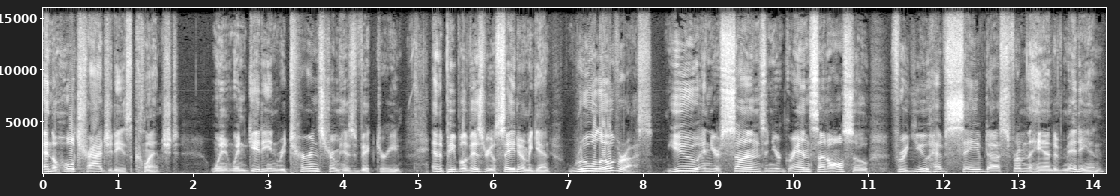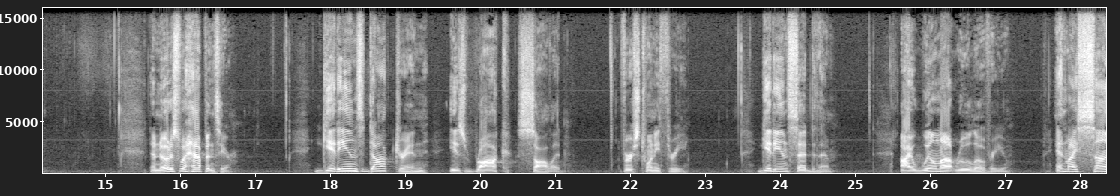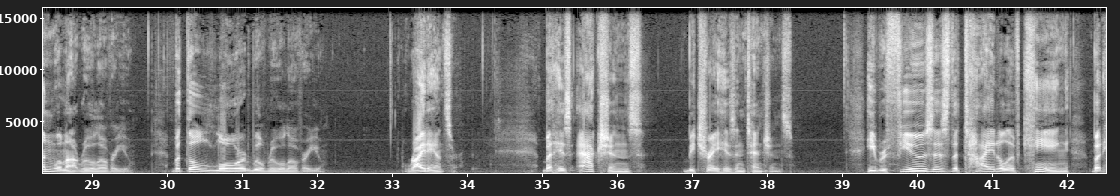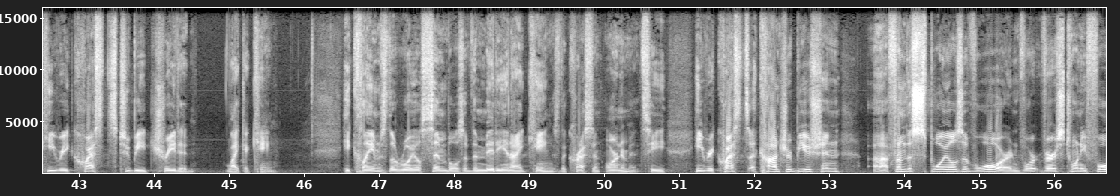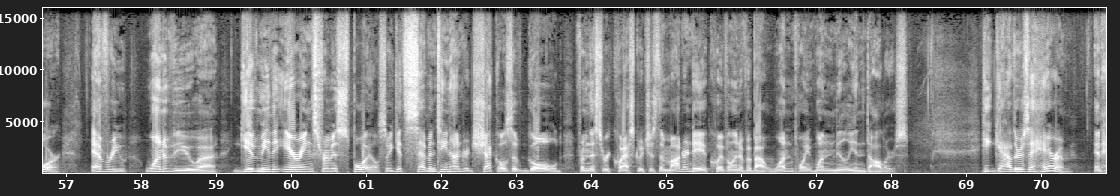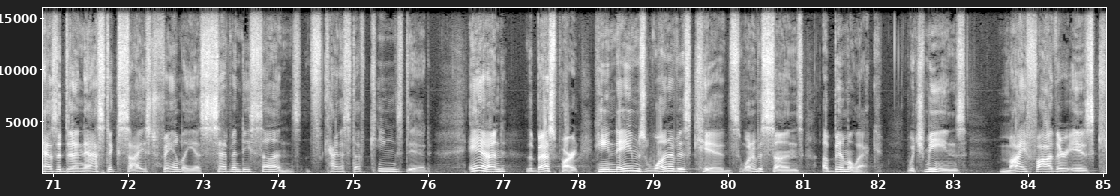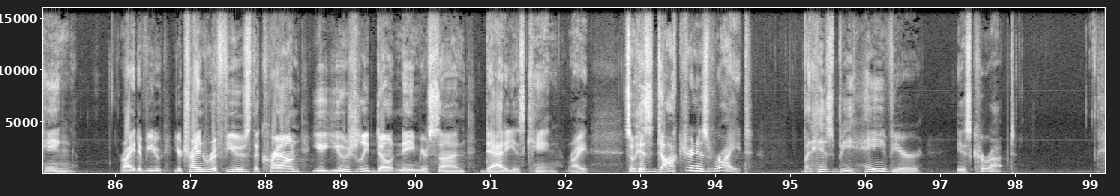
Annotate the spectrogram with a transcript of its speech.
And the whole tragedy is clenched when, when Gideon returns from his victory, and the people of Israel say to him again, Rule over us, you and your sons and your grandson also, for you have saved us from the hand of Midian. Now, notice what happens here Gideon's doctrine is rock solid. Verse 23 Gideon said to them, I will not rule over you, and my son will not rule over you, but the Lord will rule over you. Right answer. But his actions betray his intentions. He refuses the title of king, but he requests to be treated like a king. He claims the royal symbols of the Midianite kings, the crescent ornaments. He, he requests a contribution uh, from the spoils of war in verse 24. Every one of you, uh, give me the earrings from his spoil. So he gets 1,700 shekels of gold from this request, which is the modern day equivalent of about $1.1 million. He gathers a harem and has a dynastic sized family. He has 70 sons. It's the kind of stuff kings did. And the best part, he names one of his kids, one of his sons, Abimelech, which means, My father is king. Right? If you, you're trying to refuse the crown, you usually don't name your son, Daddy is king, right? So his doctrine is right, but his behavior is corrupt.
